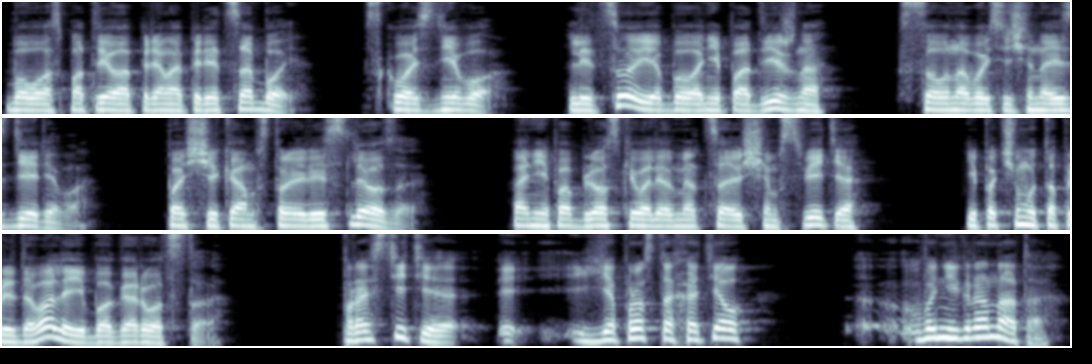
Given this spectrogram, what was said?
Вова смотрела прямо перед собой, сквозь него. Лицо ее было неподвижно, словно высечено из дерева. По щекам строились слезы. Они поблескивали в мерцающем свете и почему-то придавали ей благородство. «Простите, э, я просто хотел... Вы не граната,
